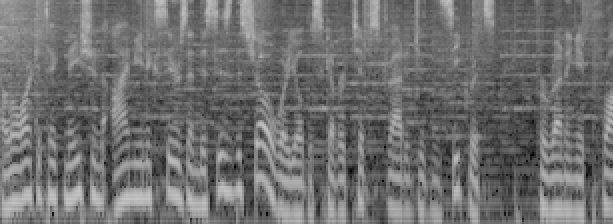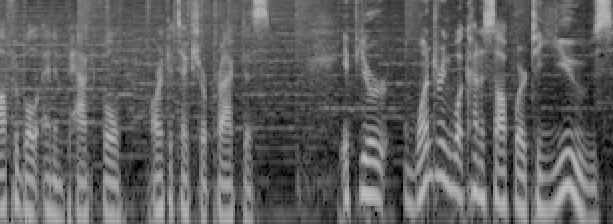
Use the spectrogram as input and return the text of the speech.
Hello, Architect Nation. I'm Enoch Sears, and this is the show where you'll discover tips, strategies, and secrets for running a profitable and impactful architecture practice. If you're wondering what kind of software to use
